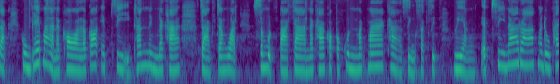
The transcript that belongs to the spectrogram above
จากกรุงเทพมหานคร แล้วก็ FC อีกท่านหนึ่งนะคะ จากจังหวัดสมุทรปราการนะคะ ขอบพระคุณมาก ๆ ค่ะ สิ่งศักดิ์สิทธิ์เหวี่ยง FC น่ารักมาดูไพ่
